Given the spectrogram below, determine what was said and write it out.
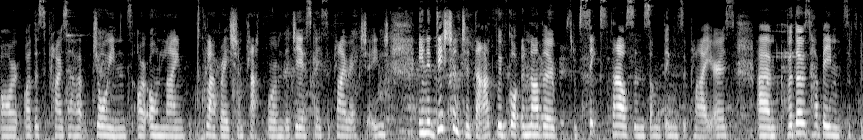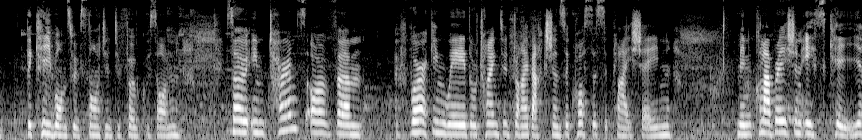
are, other suppliers that have joined our online collaboration platform, the GSK Supplier Exchange. In addition to that, we've got another sort of 6,000 something suppliers, um, but those have been sort of the, the key ones we've started to focus on. So, in terms of um, working with or trying to drive actions across the supply chain, mean, collaboration is key,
